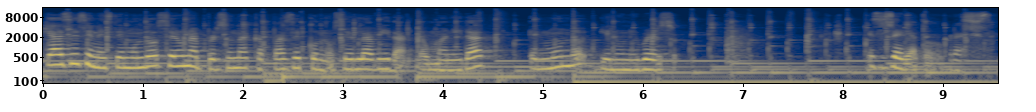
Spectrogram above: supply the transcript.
¿Qué haces en este mundo? Ser una persona capaz de conocer la vida, la humanidad, el mundo y el universo. Eso sería todo. Gracias.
